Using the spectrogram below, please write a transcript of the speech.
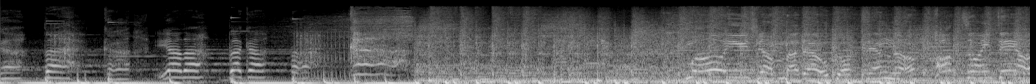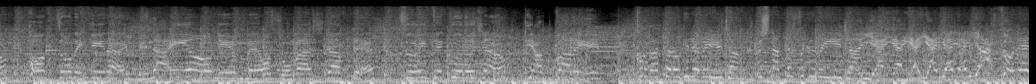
バカバカやだバカバカ。もういいじゃんまだ怒ってんのほっといてよほっとできない見ないように目をそらしたってついてくるじゃんやっぱり。カ転がったら起きればいいじゃん失ったすぐでいいじゃん。いやいやいやいやいやいやそれ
